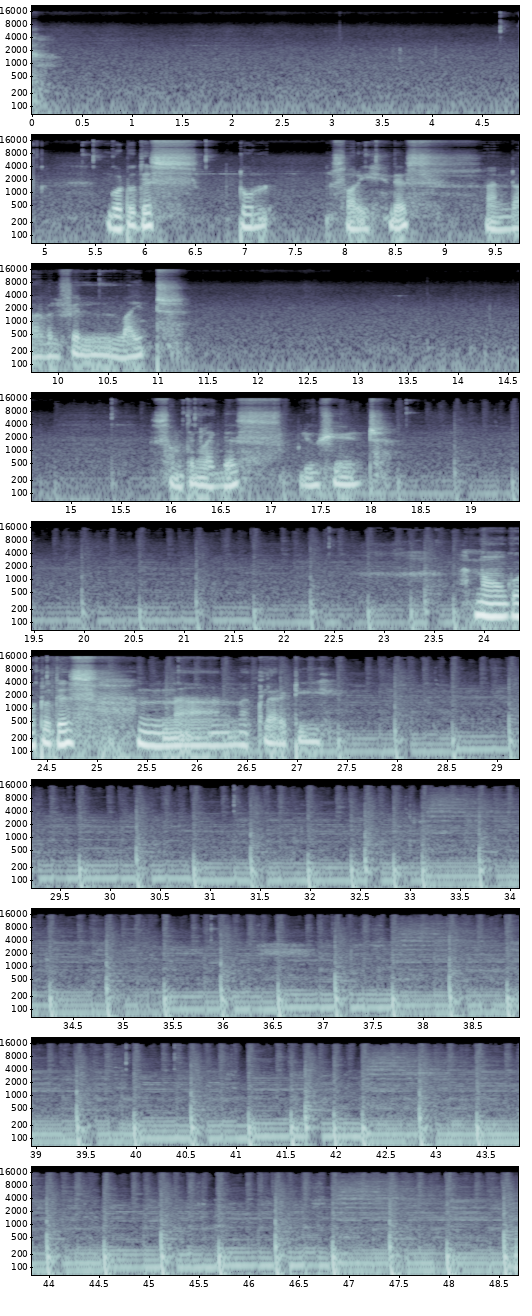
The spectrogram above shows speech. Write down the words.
go to this tool sorry this and I will fill light something like this blue shade. Now go to this and clarity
